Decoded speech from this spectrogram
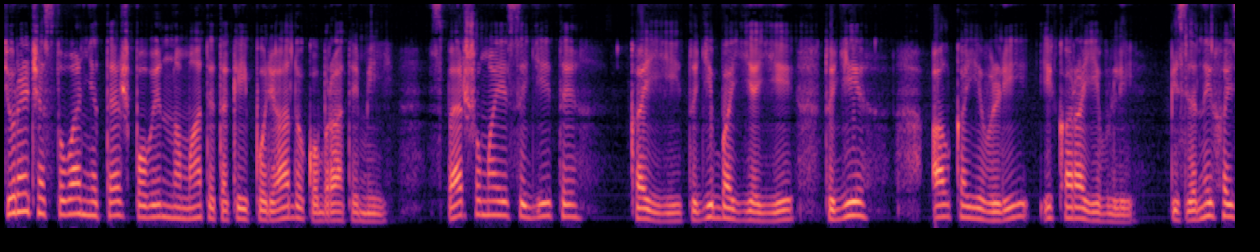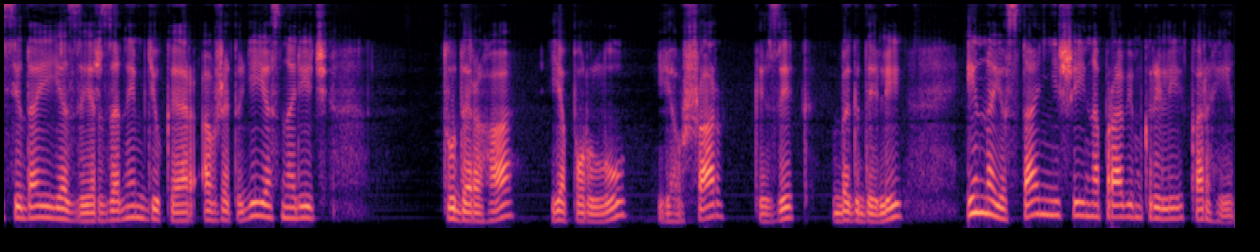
Тюре частування теж повинно мати такий порядок, обрати мій. Спершу має сидіти Каї, тоді Баяї, тоді Алкаєвлі і Караєвлі. Після них хай сідає язир, за ним дюкер, а вже тоді, ясна річ, Тудерга, Япорлу, Явшар, Кизик, Бекделі і найостанніший на правім крилі Каргин.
